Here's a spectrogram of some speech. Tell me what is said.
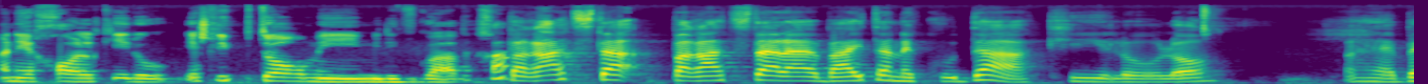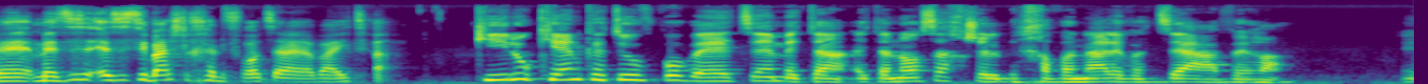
אני יכול, כאילו, יש לי פטור מ- מלפגוע בך. פרצת, פרצת אליי הביתה נקודה, כאילו, לא? מאיזה סיבה יש לך לפרוץ אליי הביתה? כאילו כן כתוב פה בעצם את, ה, את הנוסח של בכוונה לבצע עבירה. אמ,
